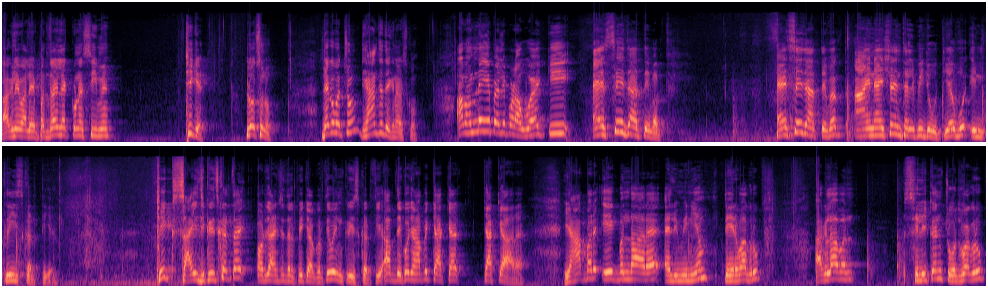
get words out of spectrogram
अगले वाले हैं पंद्रह इलेक्ट्रॉन है सी में। ठीक है। लो, सुनो। देखो बच्चों, ध्यान से देखना इसको। अब हमने ये पहले पढ़ा हुआ है कि ऐसे जाते वक्त, ऐसे जाते वक्त आयनाइजेशन एंथैल्पी जो होती है, वो इंक्रीज करती है। ठीक साइज़ डिक्रीज करता है और जो आयनाइजेशन एंथैल्पी क्या करती है, वो इंक्रीज करती है। अब देखो जहाँ पे क्या क्या क्या क्या आ रहा है। यहाँ पर एक बंदा आ रहा है, एल्यूमिनियम तेरहवा ग्रुप। अगला बन, सिलिकन, चौदवा ग्रुप।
